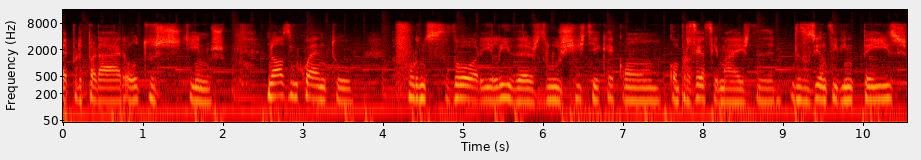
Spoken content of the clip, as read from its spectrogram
a preparar outros destinos. Nós, enquanto fornecedor e líderes de logística com, com presença em mais de, de 220 países,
